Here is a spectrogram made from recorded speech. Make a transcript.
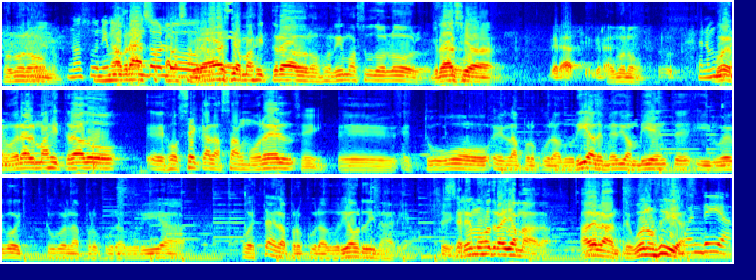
¿Cómo no? Bueno. Nos unimos abrazo, al dolor. Gracias, magistrado. Nos unimos a su dolor. Gracias. Gracias, gracias. ¿Cómo no? Bueno, que- era el magistrado eh, José Calazán Morel. Sí. Eh, estuvo en la Procuraduría de Medio Ambiente y luego estuvo en la Procuraduría, o está en la Procuraduría Ordinaria. Sí. Tenemos otra llamada. Adelante, buenos días. Buen día.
